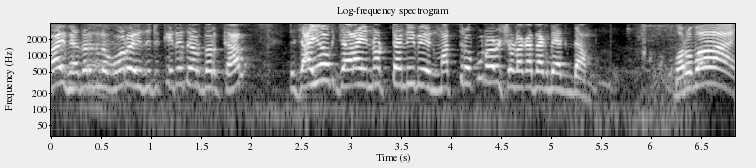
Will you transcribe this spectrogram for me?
ভাই ফেদারগুলো বড় হয়েছে একটু কেটে দেওয়ার দরকার। তো যাই হোক যারা এই নটটা নেবেন মাত্র পনেরোশো টাকা থাকবে একদম। বড় ভাই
